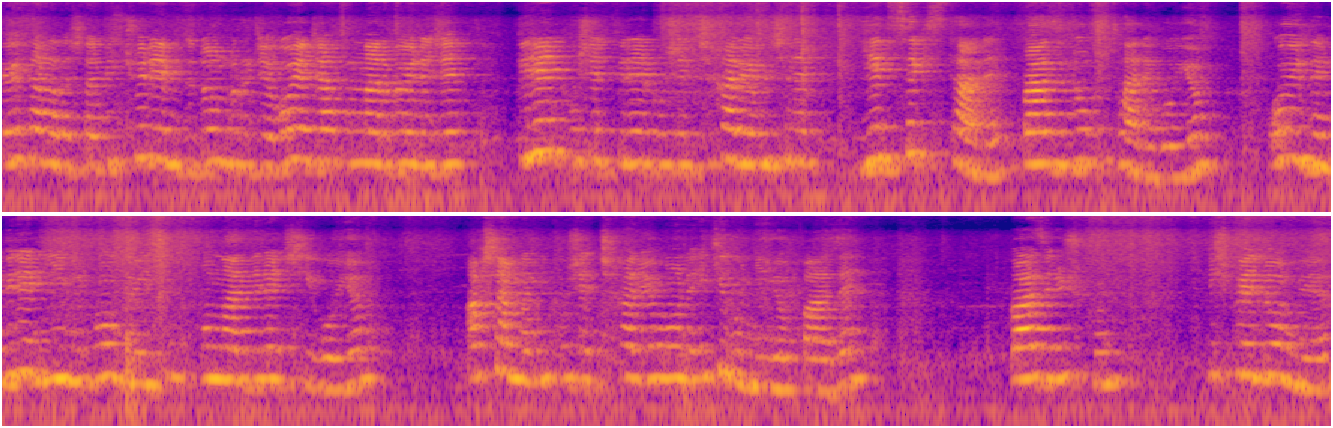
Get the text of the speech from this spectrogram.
Evet arkadaşlar biz çöreğimizi dondurucuya koyacağız. Bunları böylece birer poşet birer poşet çıkarıyorum. İçine 7-8 tane bazen 9 tane koyuyorum. O yüzden birer yiyimlik olduğu için bunlar birer şey koyuyorum. Akşamda bir poşet çıkarıyorum. Onu 2 gün yiyor bazen. Bazen 3 gün. Hiç belli olmuyor.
